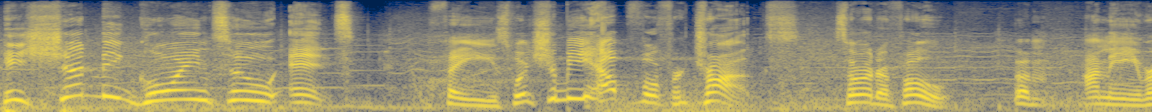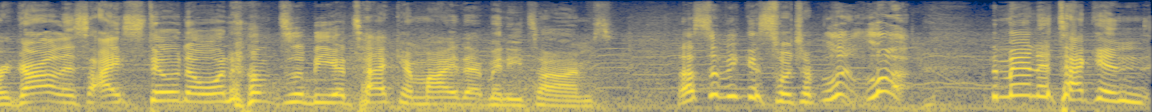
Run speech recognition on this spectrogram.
He should be going to Int phase, which should be helpful for Trunks. Sword of Hope. But I mean, regardless, I still don't want him to be attacking Mai that many times. Let's see if we can switch up. Look, look, the man attacking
